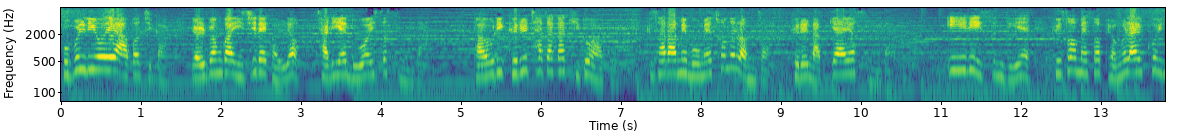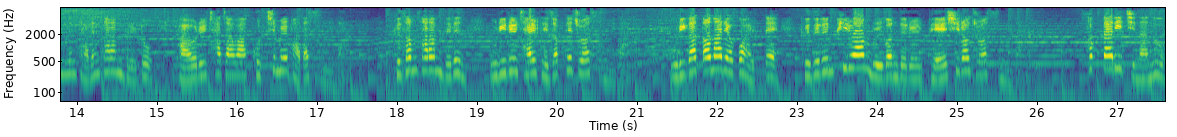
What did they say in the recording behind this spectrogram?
보블리오의 아버지가 열병과 이질에 걸려 자리에 누워 있었습니다. 바울이 그를 찾아가 기도하고 그 사람의 몸에 손을 얹어 그를 낫게 하였습니다. 이 일이 있은 뒤에 그 섬에서 병을 앓고 있는 다른 사람들도 바울을 찾아와 고침을 받았습니다. 그 섬 사람들은 우리를 잘 대접해 주었습니다. 우리가 떠나려고 할 때 그들은 필요한 물건들을 배에 실어 주었습니다. 석 달이 지난 후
